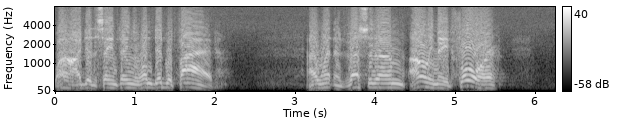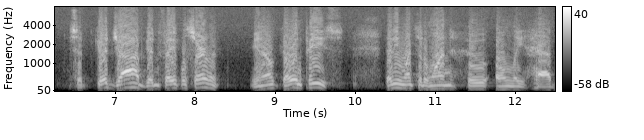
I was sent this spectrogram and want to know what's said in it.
Wow, I did the same thing the one did with five. I went and invested them. I only made four. He said, good job, good and faithful servant. You know, go in peace. Then he went to the one who only had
